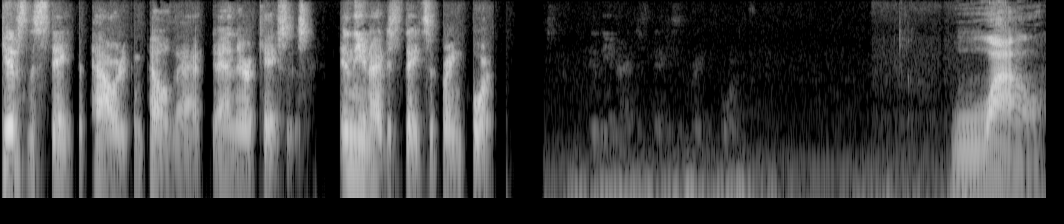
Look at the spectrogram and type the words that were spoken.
gives the state the power to compel that and there are cases in the united states supreme court Wow.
